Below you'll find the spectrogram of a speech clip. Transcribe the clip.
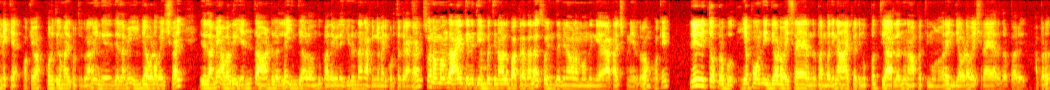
இணைக்க. ஓகேவா பொறுத்துக்க மாதிரி கொடுத்துருக்குறாங்க. இங்கே இது எல்லாமே இந்தியாவோட வைஸ்ராய் இது எல்லாமே அவர்கள் எந்த ஆண்டுகளில் இந்தியாவில் வந்து பதவியில் இருந்தாங்க அப்படிங்கிற மாதிரி கொடுத்துருக்குறாங்க. ஸோ நம்ம வந்து ஆயிரத்தி எண்ணூற்றி எண்பத்தி நாலு பார்க்குறதால ஸோ இந்த வினாவை நம்ம வந்து இங்கே அட்டாச் பண்ணியிருக்கிறோம். ஓகே லீலித்தோ பிரபு எப்போ வந்து இந்தியாவோட வைஸ்ராயாக இருந்திருப்பார்னு பார்த்தீங்கன்னா ஆயிரத்தி தொள்ளாயிரத்தி முப்பத்தி ஆறுலேருந்து நாற்பத்தி மூணு வரை இந்தியாவோட வைஸ்ராயாக இருந்திருப்பார். அப்புறம்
